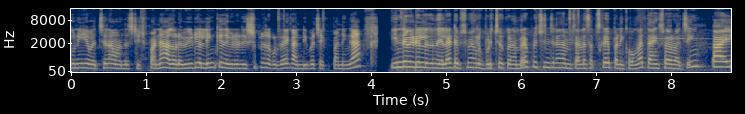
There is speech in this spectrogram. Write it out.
துணியை வச்சு நான் வந்து ஸ்டிச் பண்ணேன். அதோட வீடியோ லிங்க் இந்த வீடியோ டிஸ்கிரிப்ஷனில் கொடுக்குறேன். கண்டிப்பாக செக் பண்ணுங்கள் இந்த வீடியோவில் இருந்த எல்லா டிப்ஸுமே உங்களுக்கு பிடிச்சிருக்கும் நம்பர் பிடிச்சிருந்துச்சுன்னா நம்ம சேனலை சப்ஸ்கிரைப் பண்ணிக்கோங்க. தேங்க்ஸ் ஃபார் வாட்சிங் பாய்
